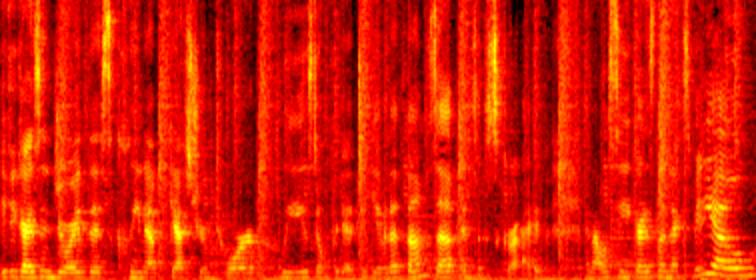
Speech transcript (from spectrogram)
If you guys enjoyed this cleanup guest room tour, please don't forget to give it a thumbs up and subscribe. And I will see you guys in the next video.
